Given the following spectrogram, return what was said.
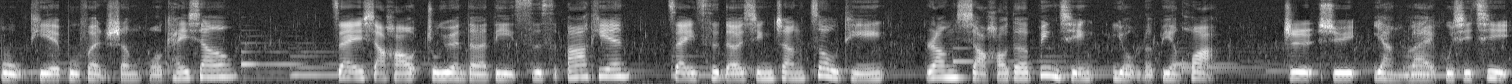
补贴部分生活开销。在小豪住院的第四十八天，再一次的心脏骤停，让小豪的病情有了变化，只需仰赖呼吸器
